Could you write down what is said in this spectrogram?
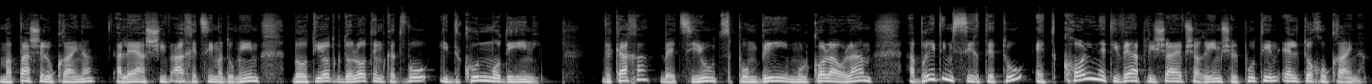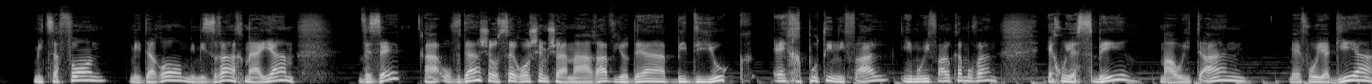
מפה של אוקראינה, עליה שבעה חצים אדומים, באותיות גדולות הם כתבו עדכון מודיעיני. וככה, בציוץ פומבי מול כל העולם, הבריטים שרטטו את כל נתיבי הפלישה האפשריים של פוטין אל תוך אוקראינה. מצפון, מדרום, ממזרח, מהים, וזה העובדה שעושה רושם שהמערב יודע בדיוק איך פוטין יפעל, אם הוא יפעל כמובן, איך הוא יסביר, מה הוא יטען, מאיפה הוא יגיע.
